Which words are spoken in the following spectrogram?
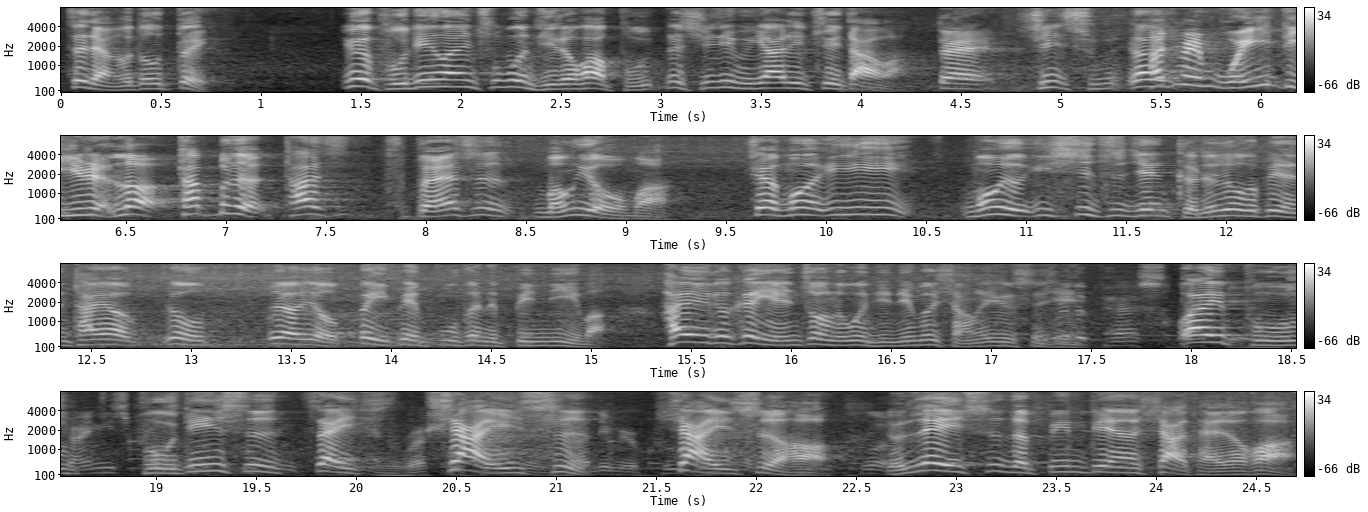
这两个都对，因为普京万一出问题的话，普那习近平压力最大嘛。对，习他就变唯一敌人了。他不是，他本来是盟友嘛，现在盟友一盟友一夕之间，可能就会变成他要又又要有被变部分的兵力嘛。还有一个更严重的问题，你有没有想到一个事情？万一普普京是在下一次下一次哈有类似的兵变要下台的话，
